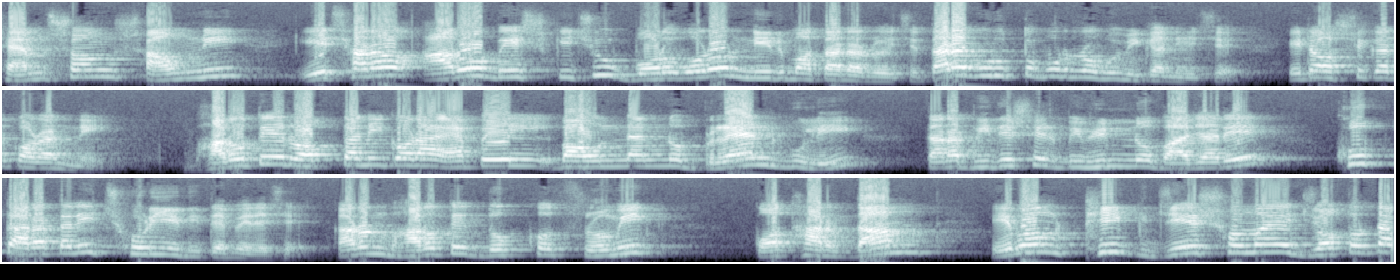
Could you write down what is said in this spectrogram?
স্যামসাং, সাউনি, এছাড়াও আরও বেশ কিছু বড় বড় নির্মাতারা রয়েছে। তারা গুরুত্বপূর্ণ ভূমিকা নিয়েছে, এটা অস্বীকার করার নেই। ভারতে রপ্তানি করা অ্যাপেল বা অন্যান্য ব্র্যান্ডগুলি তারা বিদেশের বিভিন্ন বাজারে খুব তাড়াতাড়ি ছড়িয়ে দিতে পেরেছে। কারণ ভারতের দক্ষ শ্রমিক, কথার দাম এবং ঠিক যে সময়ে যতটা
